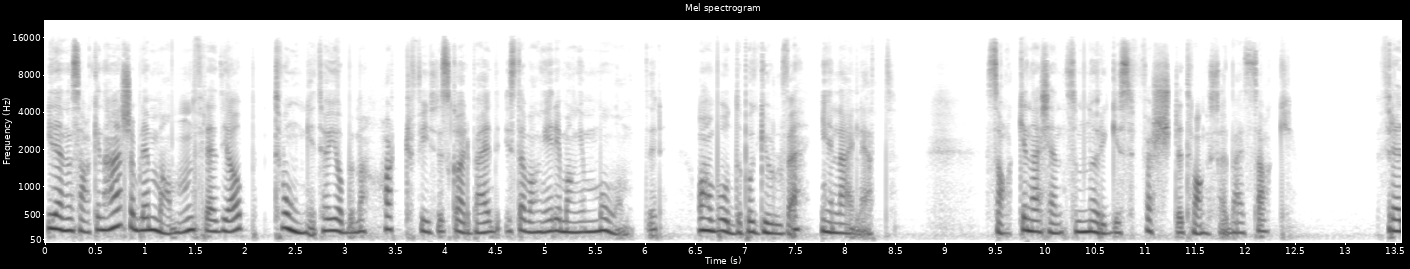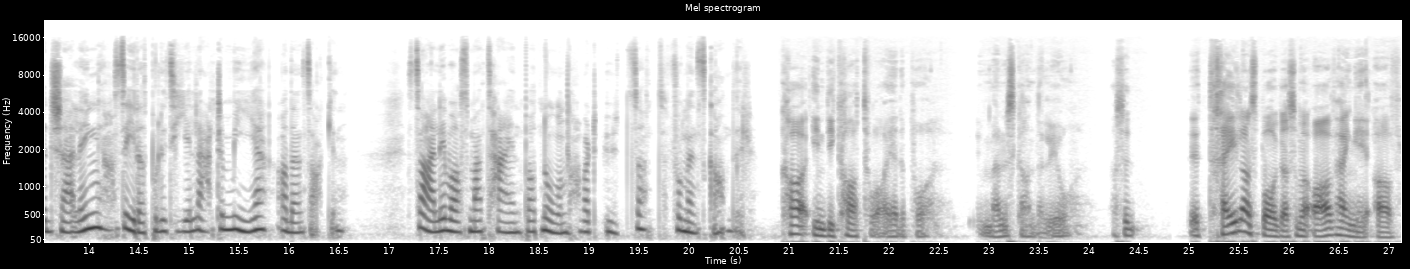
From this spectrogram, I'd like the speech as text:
I denne saken her så ble mannen Fred Hjalp tvunget til å jobbe med hardt fysisk arbeid i Stavanger i mange måneder, og han bodde på gulvet i en leilighet. Saken er kjent som Norges første tvangsarbeidssak. Fred Schærling sier at politiet lærte mye av den saken, særlig hva som er tegn på at noen har vært utsatt for menneskehandel. Hva indikatorer er det på menneskehandel? Jo, altså, det er tredjelandsborgere som er avhengig av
